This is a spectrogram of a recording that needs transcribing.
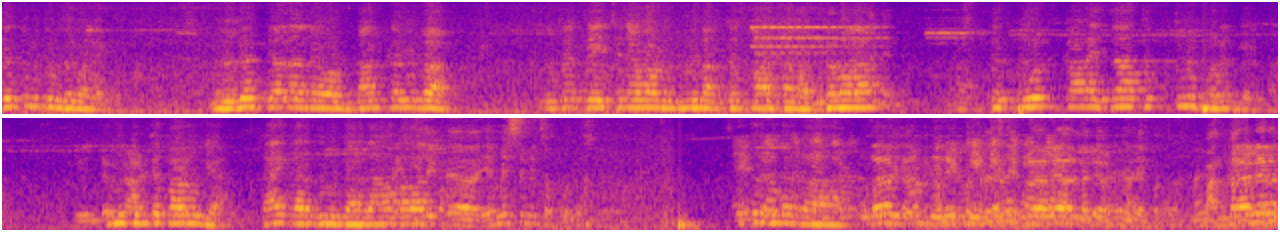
ते तुम्ही तुमचं बघायचं मुदत देणार नाही वाढून बांधकाम विभाग मुदत द्यायची नाही वाढून तुम्ही मागचं स्मारक खाणार तुम्हाला हा, ते पोल काढायचा तर तुम्ही फलक घ्यायचा. तुम्ही तुमचं काढून घ्या. काय करा तुम्ही करा आम्हाला एम एस सी बीचा पोल आहे. काम पत्र. मिळालेलं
